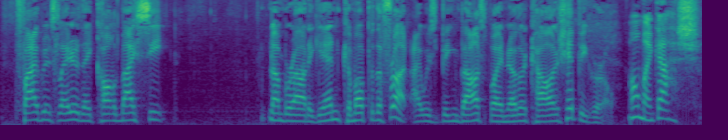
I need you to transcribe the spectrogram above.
five minutes later, they called my seat number out again, come up to the front. I was being bounced by another college hippie girl. Oh my gosh.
